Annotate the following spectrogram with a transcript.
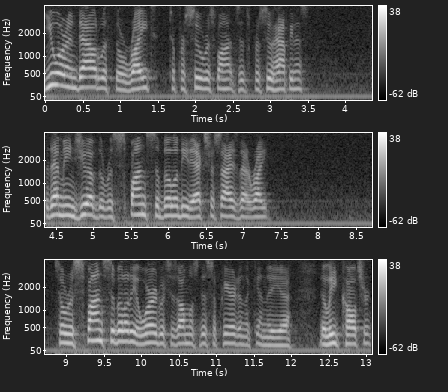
you are endowed with the right to pursue, to pursue happiness. But that means you have the responsibility to exercise that right. So responsibility, a word which has almost disappeared in the, in the uh, elite culture,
